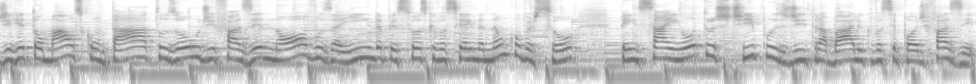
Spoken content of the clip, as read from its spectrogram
de retomar os contatos ou de fazer novos ainda, pessoas que você ainda não conversou, pensar em outros tipos de trabalho que você pode fazer.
